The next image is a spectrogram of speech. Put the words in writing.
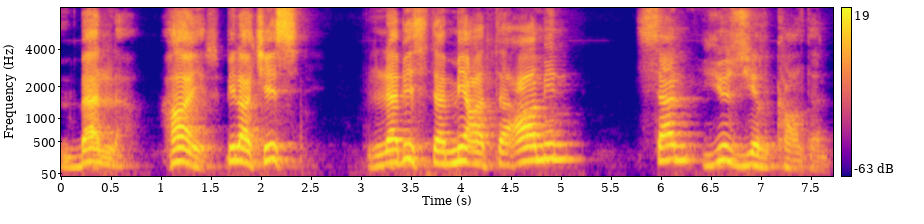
bel hayır bilakis lebiste mi'ate amin sen yüz yıl kaldın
